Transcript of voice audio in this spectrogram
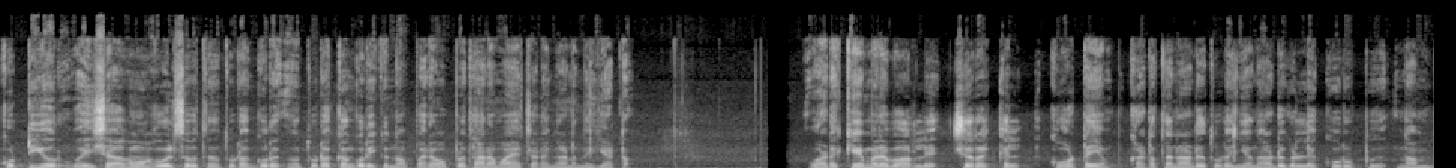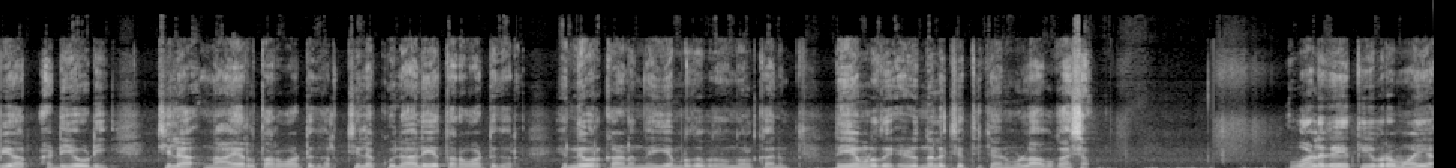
കൊട്ടിയൂർ വൈശാഖ മഹോത്സവത്തിന് തുടക്കുറി തുടക്കം കുറിക്കുന്ന പരമപ്രധാനമായ ചടങ്ങാണ് നെയ്യാട്ടം വടക്കേ മലബാറിലെ ചിറക്കൽ കോട്ടയം കടത്തനാട് തുടങ്ങിയ നാടുകളിലെ കുറുപ്പ് നമ്പ്യാർ അടിയോടി ചില നായർ തറവാട്ടുകാർ ചില കുലാലയ തറവാട്ടുകാർ എന്നിവർക്കാണ് നെയ്യമൃത് വ്രതം നോൽക്കാനും നെയ്യമൃത് എഴുന്നള്ളിച്ചെത്തിക്കാനുമുള്ള അവകാശം. വളരെ തീവ്രമായ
